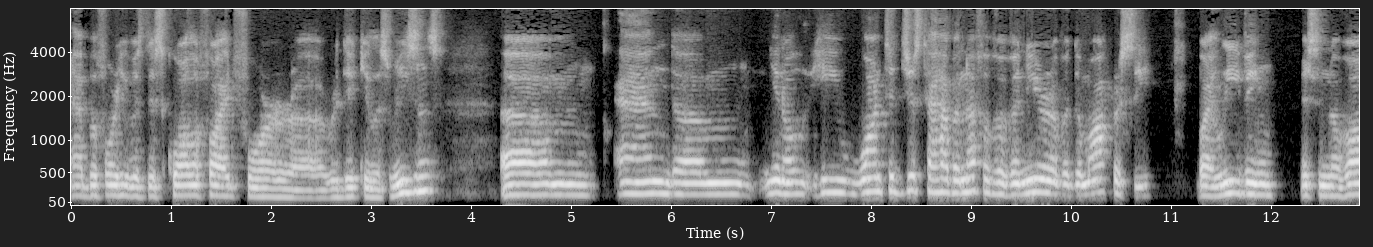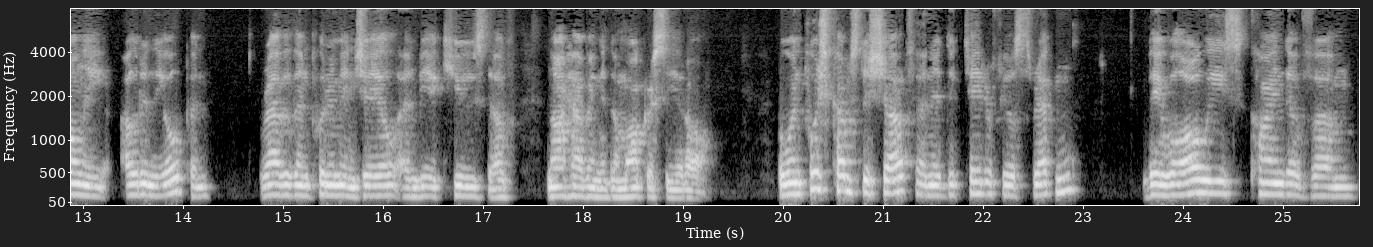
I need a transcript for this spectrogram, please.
uh, before he was disqualified for uh, ridiculous reasons. Um, and, um, you know, he wanted just to have enough of a veneer of a democracy by leaving Mr. Navalny out in the open rather than put him in jail and be accused of not having a democracy at all. But when push comes to shove and a dictator feels threatened, they will always kind of um,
